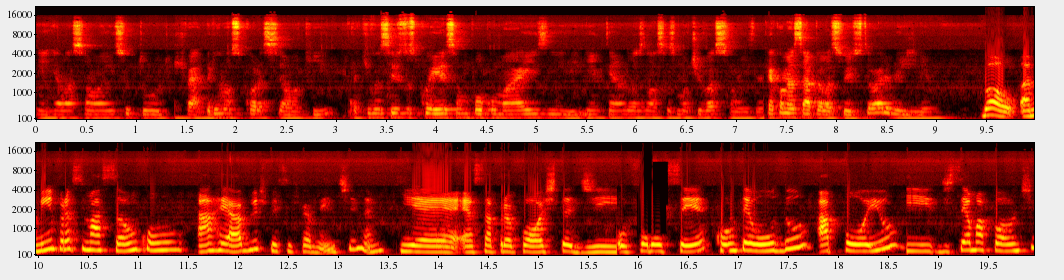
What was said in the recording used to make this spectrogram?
em relação a isso tudo. A gente vai abrir o nosso coração aqui para que vocês nos conheçam um pouco mais e, entendam as nossas motivações. Né? Quer começar pela sua história, Virginia? Bom, a minha aproximação com a Reablo especificamente, né, que é essa proposta de oferecer conteúdo, apoio e de ser uma fonte,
